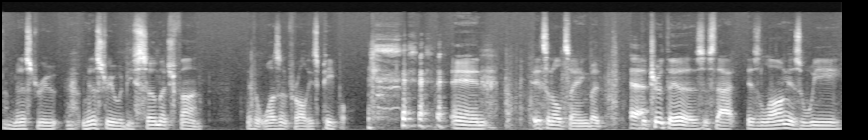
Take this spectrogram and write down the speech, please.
ministry, ministry would be so much fun if it wasn't for all these people. and it's an old saying, but Yeah. the truth is, is that as long as we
